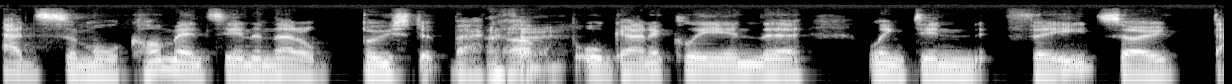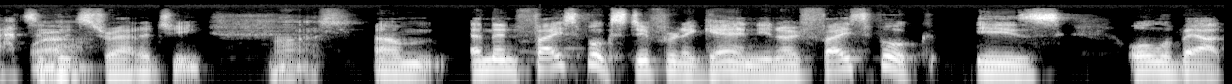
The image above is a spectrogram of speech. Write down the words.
add some more comments in and that'll boost it back okay. up organically in the LinkedIn feed. So that's wow. a good strategy. Nice. Um, and then Facebook's different again. You know, Facebook is all about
